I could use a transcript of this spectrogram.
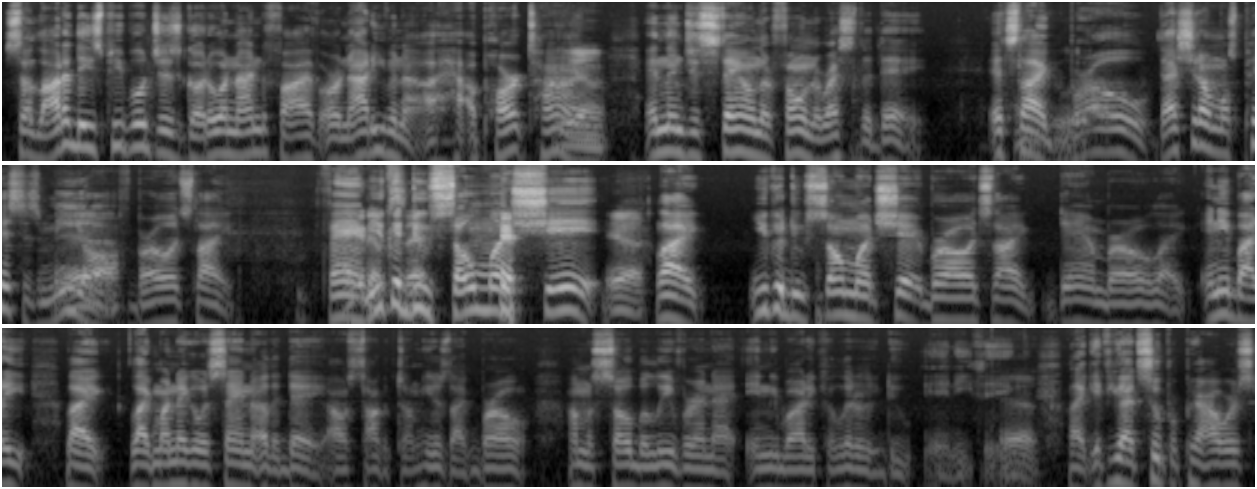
so a lot of these people just go to a nine to five or not even a, a part time, and then just stay on their phone the rest of the day. It's like, bro, that shit almost pisses me off, bro. It's like, I fam, you could do so much shit. yeah, Like, you could do so much shit, bro. It's like, damn, bro. Like anybody, like like my nigga was saying the other day. I was talking to him. He was like, bro, I'm a sole believer in that anybody could literally do anything. Yeah. Like if you had superpowers,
